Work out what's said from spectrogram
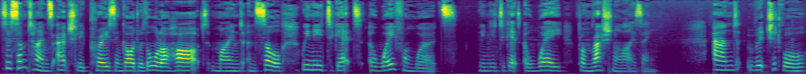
So sometimes, actually praising God with all our heart, mind, and soul, we need to get away from words. We need to get away from rationalizing. And Richard Rohr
